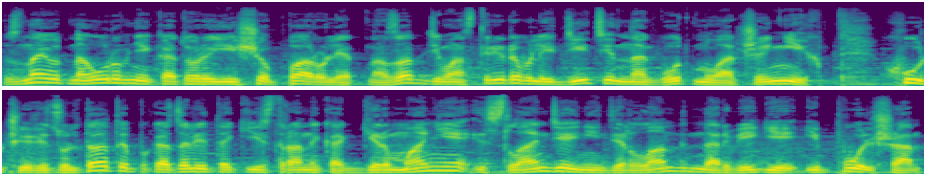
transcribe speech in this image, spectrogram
знают на уровне, который еще пару лет назад демонстрировали дети на год младше них. Худшие результаты показали такие страны, как Германия, Исландия, Нидерланды, Норвегия и Польша.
